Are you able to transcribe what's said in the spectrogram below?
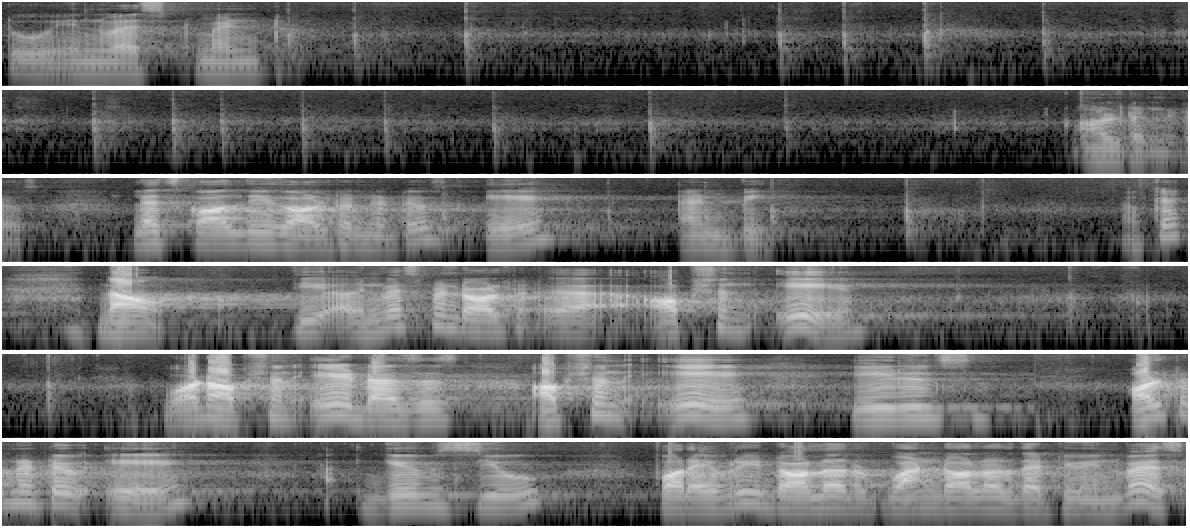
Two investment alternatives. Let us call these alternatives A and B. Okay. Now the investment uh, option A, what option A does is option A yields alternative A gives you for every dollar 1 dollar that you invest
